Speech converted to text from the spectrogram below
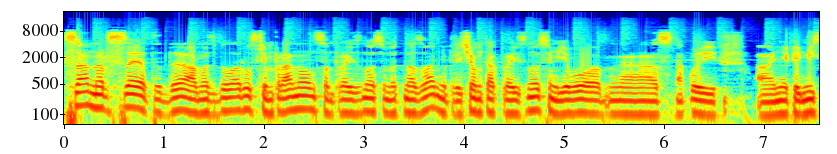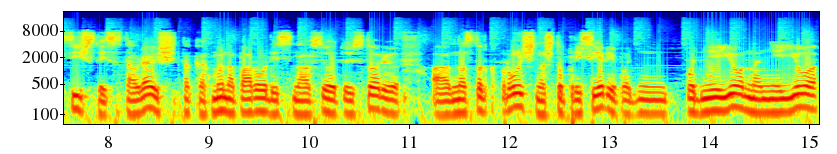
Somerset, да, мы с белорусским прононсом произносим это название, причем так произносим его э, с такой э, некой мистической составляющей, так как мы напоролись на всю эту историю э, настолько прочно, что при серии под, под нее, на нее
